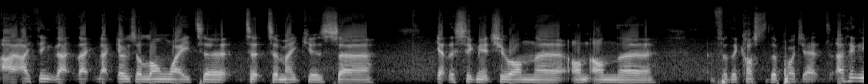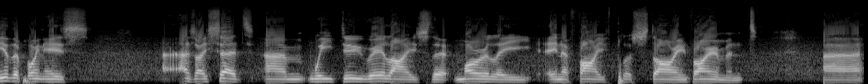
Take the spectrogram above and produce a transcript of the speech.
I, I, think that, that that goes a long way to to, to make us uh, get the signature on the on on the for the cost of the project. I think the other point is as I said, um, we do realise that morally, in a five plus star environment, uh,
